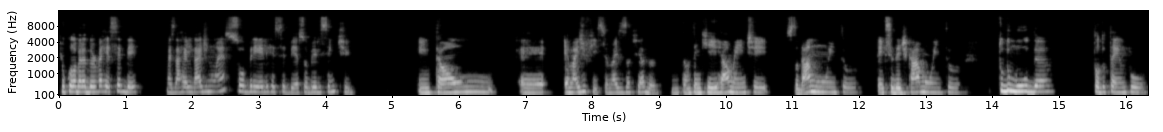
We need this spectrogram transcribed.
que o colaborador vai receber, mas na realidade não é sobre ele receber, é sobre ele sentir. Então, é, é mais difícil, é mais desafiador. Então tem que realmente estudar muito, tem que se dedicar muito. Tudo muda todo tempo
